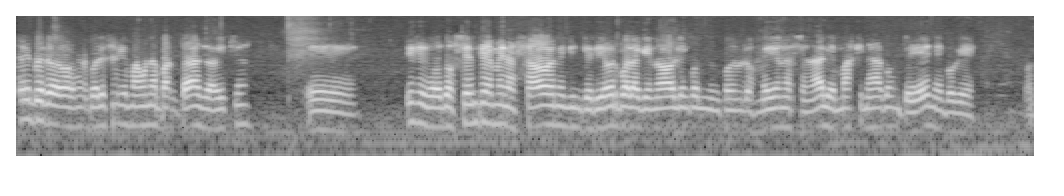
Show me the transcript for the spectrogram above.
sé, pero me parece que más una pantalla, ¿viste? Eh, yo, docentes amenazados en el interior para que no hablen con, con los medios nacionales, más que nada con TN, porque con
